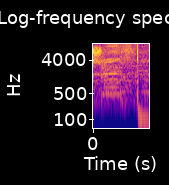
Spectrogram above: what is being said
shit.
